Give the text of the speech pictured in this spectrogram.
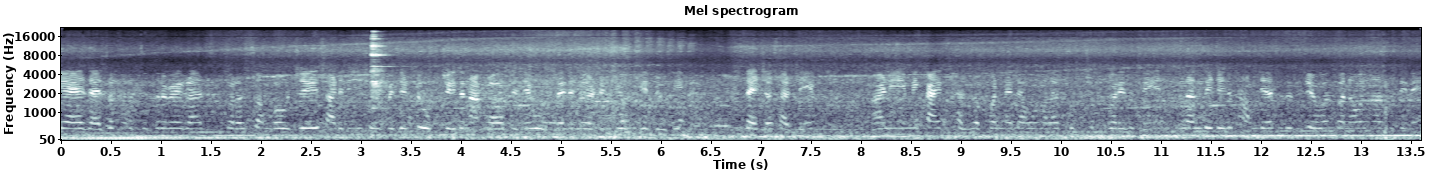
याय जायचं खर्च तर वेगळाच परत संभवचे साडेतीनशे रुपयाचे ट्यूबचे इथे नाकावरचे जे उठले त्याच्यासाठी. ट्यूब घेतली होती त्याच्यासाठी आणि मी काय खाल्लं पण नाही त्यामुळे मला चुपचुप चक्कर होते. नंदेचे जे थांबले असते जेवण बनवलं नव्हतं तिने.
